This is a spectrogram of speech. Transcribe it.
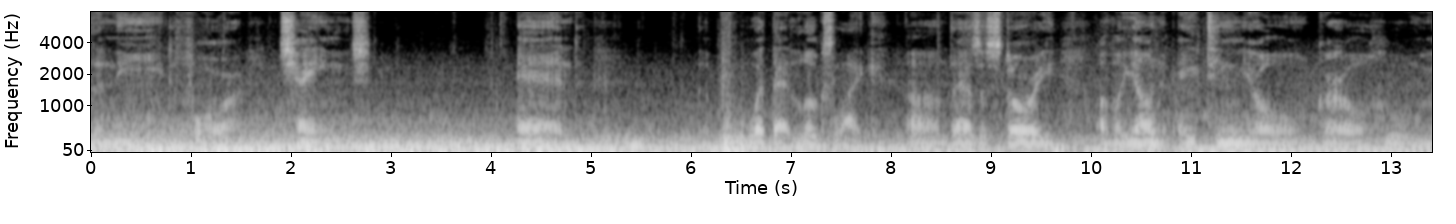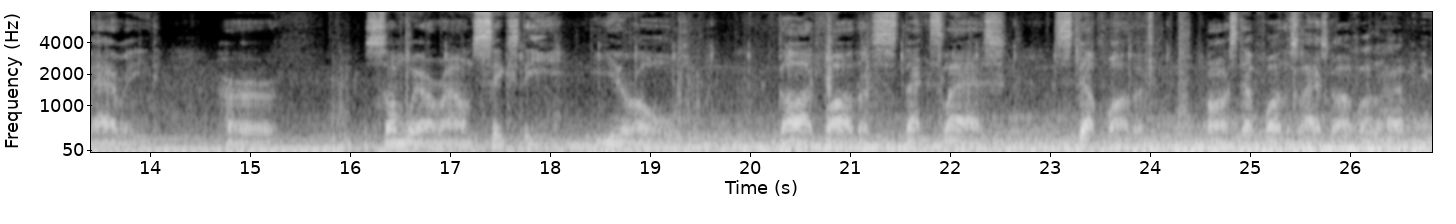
the need for change and what that looks like. Um, there's a story of a young 18 year old girl who married her somewhere around 60 year old godfather slash stepfather or stepfather slash godfather, however you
